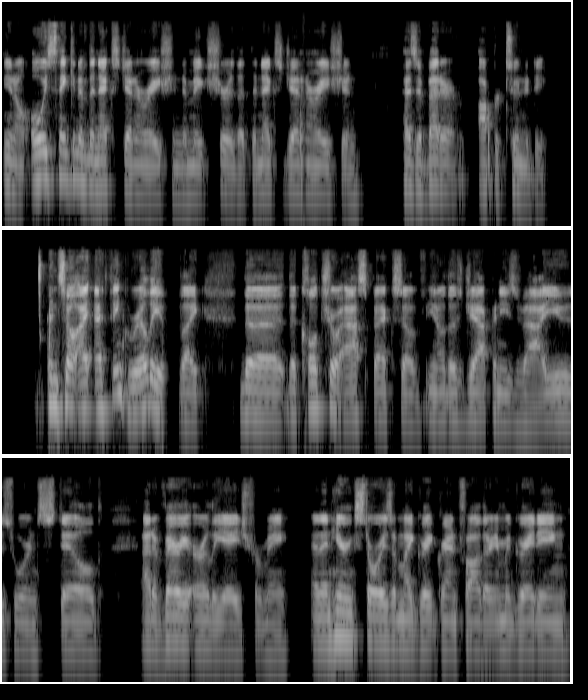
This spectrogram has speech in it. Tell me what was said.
you know always thinking of the next generation to make sure that the next generation has a better opportunity and so I, I, think really like the the cultural aspects of you know those japanese values were instilled at a very early age for me and then hearing stories of my great grandfather immigrating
